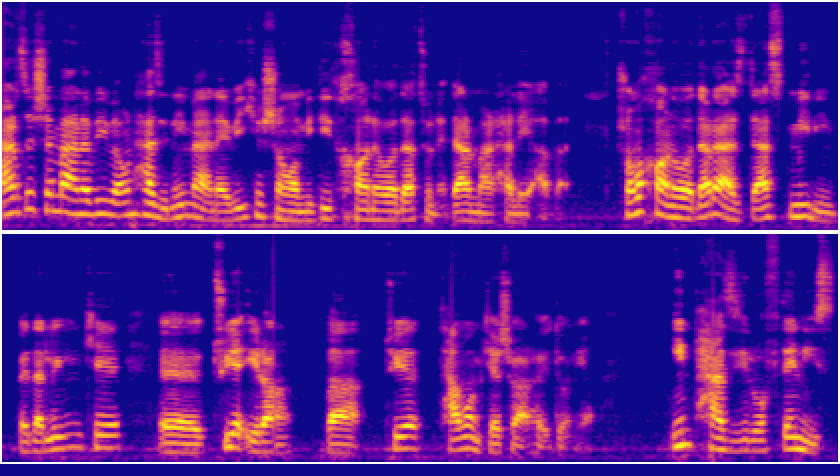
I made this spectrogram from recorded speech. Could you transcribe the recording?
ارزش معنوی و اون هزینه معنوی که شما می‌دید خانوادهتونه در مرحله اول. شما خانواده رو از دست میدین به دلیل اینکه توی ایران و توی تمام کشورهای دنیا. این پذیرفته نیست.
